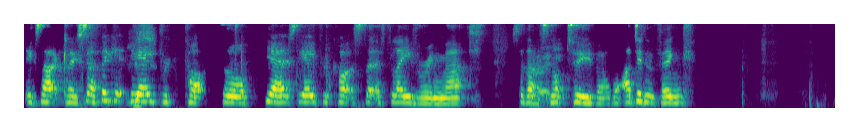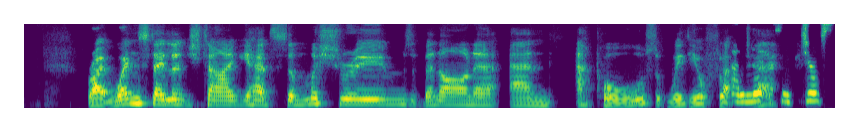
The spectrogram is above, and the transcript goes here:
exactly. So I think it, the Just- apricots or, yeah, it's the apricots that are flavouring that. So that's Right. not too bad. I didn't think. Right, Wednesday lunchtime, you had some mushrooms, banana, and apples with your flapjack. just,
